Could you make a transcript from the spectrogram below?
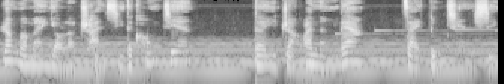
让我们有了喘息的空间，得以转换能量，再度前行。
